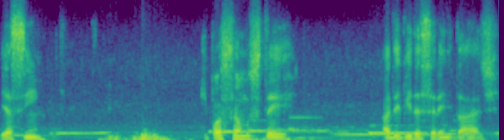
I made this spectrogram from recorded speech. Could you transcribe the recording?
E assim, que possamos ter a devida serenidade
